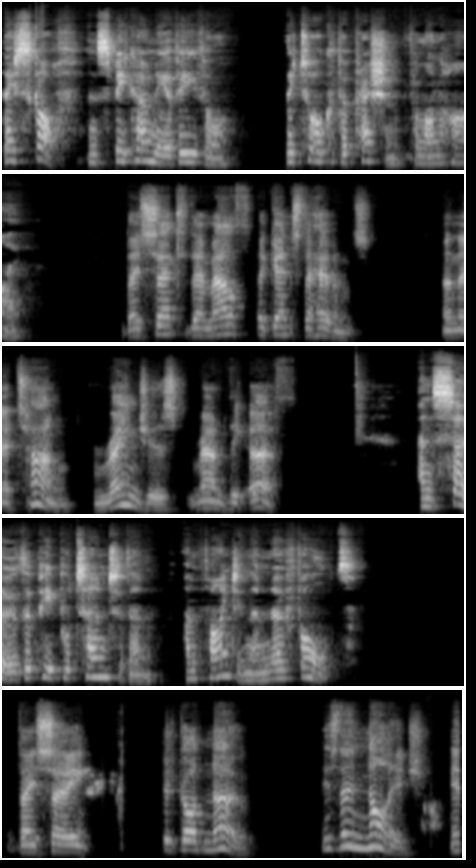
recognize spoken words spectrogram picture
They scoff and speak only of evil. They talk of oppression from on high. They set their mouth against the heavens, and their tongue ranges round the earth. And so the people turn to them and find in them no fault. They say, Should God know? Is there knowledge in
